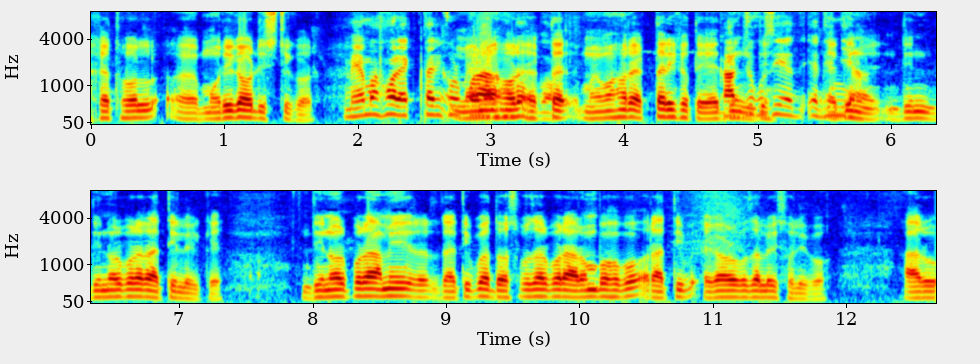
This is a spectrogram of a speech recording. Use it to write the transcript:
এখেত হ'ল মৰিগাঁও ডিষ্ট্ৰিক্টৰ মে মাহৰ এক তাৰিখৰ মে মাহৰ এক। তাৰিখ মে মাহৰ এক তাৰিখতে এদিন? এদিন দিন দিনৰ পৰা ৰাতিলৈকে। দিনৰ পৰা আমি ৰাতিপুৱা দহ বজাৰ পৰা আৰম্ভ হ'ব ৰাতি এঘাৰ বজালৈ চলিব। আৰু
